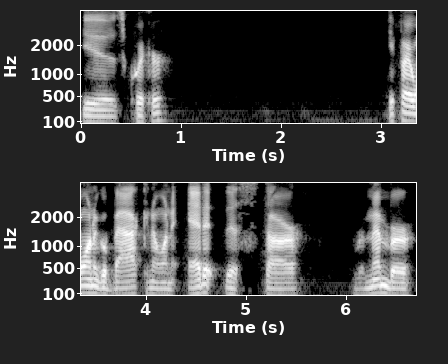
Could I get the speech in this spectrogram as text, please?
is quicker. If I want to go back and I want to edit this star, remember,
